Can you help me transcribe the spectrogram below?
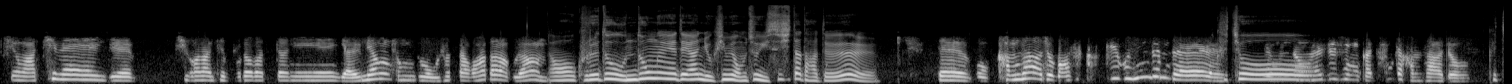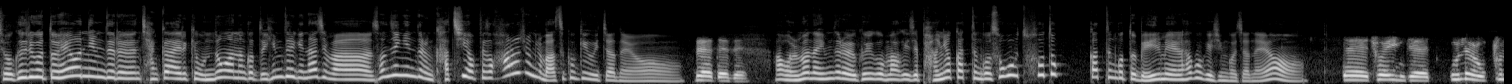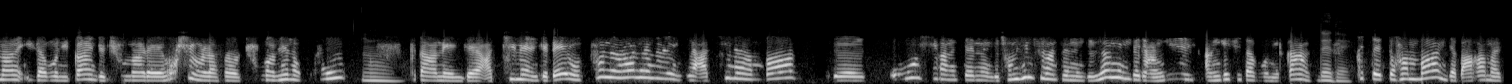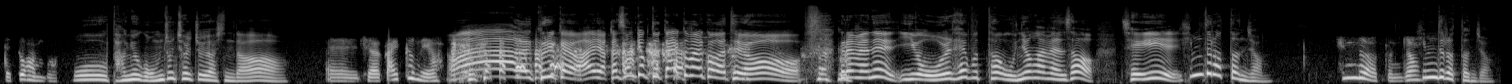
지금 아침에 이제 직원한테 물어봤더니 10명 정도 오셨다고 하더라고요. 어, 그래도 운동에 대한 욕심이 엄청 있으시다, 다들. 네, 뭐, 감사하죠. 마스크 끼고 힘든데. 그쵸. 운동을 해주시니까 진짜 감사하죠. 그쵸. 그리고 또 회원님들은 잠깐 이렇게 운동하는 것도 힘들긴 하지만 선생님들은 같이 옆에서 하루 종일 마스크 끼고 있잖아요. 네네네. 아, 얼마나 힘들어요. 그리고 막 이제 방역 같은 거, 소, 소독 같은 것도 매일매일 하고 계신 거잖아요. 네, 저희 이제 오늘 오픈이다 보니까 이제 주말에 혹시 몰라서 주건 해놓고, 음. 그 다음에 이제 아침에 이제 매일 오픈을 하면은 이제 아침에 한 번, 이제 오후 시간 때는 이제 점심 시간 때는 이제 회원님들이 안, 계시, 안 계시다 보니까, 네네. 그때 또 한 번, 이제 마감할 때 또 한 번. 오, 방역 엄청 철저히 하신다. 네, 제가 깔끔해요. 아, 그러니까요. 아, 약간 성격도 깔끔할 것 같아요. 그러면은 이 올해부터 운영하면서 제일 힘들었던 점. 힘들었던 점? 힘들었던 점.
